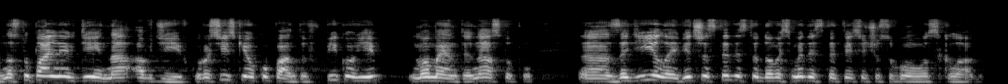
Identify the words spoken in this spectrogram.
наступальних дій на Авдіївку, російські окупанти в пікові моменти наступу е, задіяли від 60 до 80 тисяч особового складу.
